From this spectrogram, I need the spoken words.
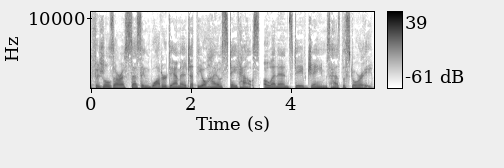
Officials are assessing water damage at the Ohio State House. ONN's Dave James has the story.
